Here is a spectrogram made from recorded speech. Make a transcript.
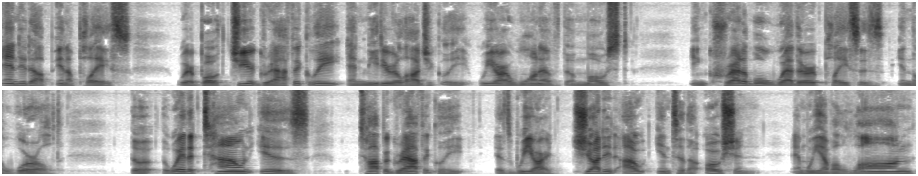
ended up in a place where both geographically and meteorologically, we are one of the most incredible weather places in the world. The, the way the town is topographically is we are jutted out into the ocean and we have a long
